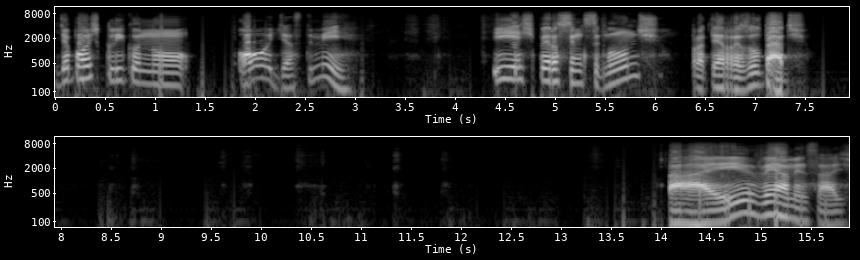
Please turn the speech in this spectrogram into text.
depois clico no oh just me e espero 5 segundos para ter resultados Aí vem a mensagem.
